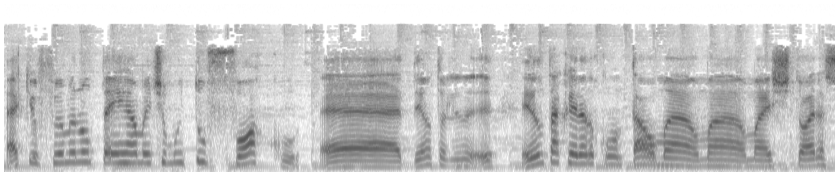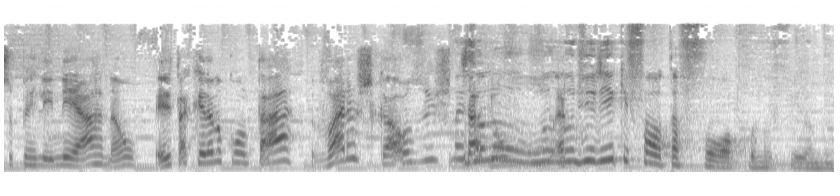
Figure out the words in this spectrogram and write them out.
é que o filme não tem realmente muito foco é, dentro ali. Ele não tá querendo contar uma, uma, uma história super linear, não. Ele tá querendo contar vários causos. Mas eu não, não, não, diria que falta foco no filme.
